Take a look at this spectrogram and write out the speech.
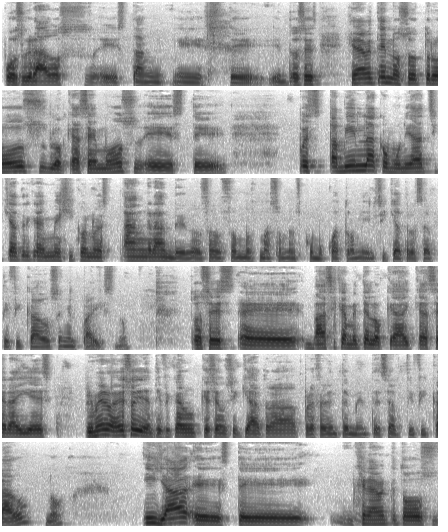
posgrados están. Este, entonces, generalmente nosotros lo que hacemos, este, pues también la comunidad psiquiátrica en México no es tan grande, ¿no? somos más o menos como 4.000 psiquiatras certificados en el país, ¿no? Entonces, eh, básicamente lo que hay que hacer ahí es, primero eso, identificar un, que sea un psiquiatra preferentemente certificado, ¿no? Y ya, este, generalmente todos,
